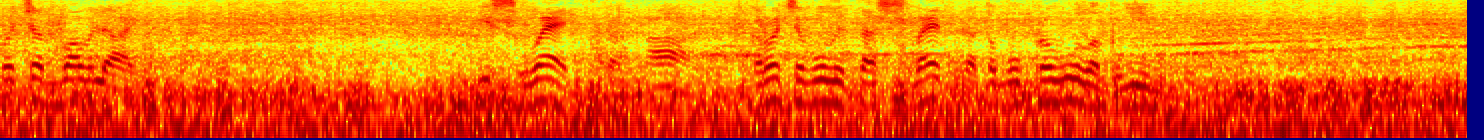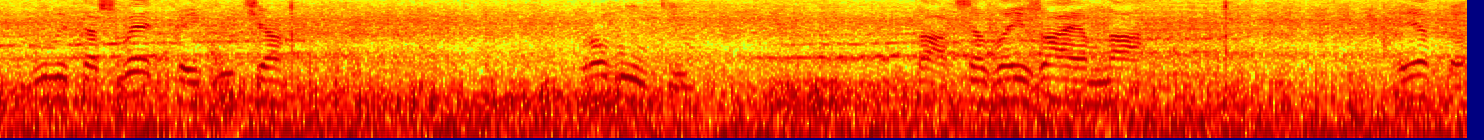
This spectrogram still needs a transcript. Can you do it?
хоч отбавляй. І Шведська. А, коротше, вулиця Шведська, то був провулок Глінки. Вулиця Шведська і куча прогулків. Так, зараз заїжджаємо на это.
